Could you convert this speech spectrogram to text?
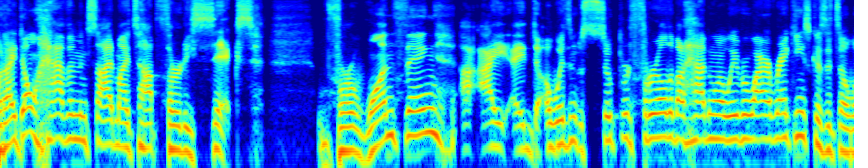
but I don't have him inside my top 36. For one thing, I, I, wasn't super thrilled about having my waiver wire rankings because it's a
